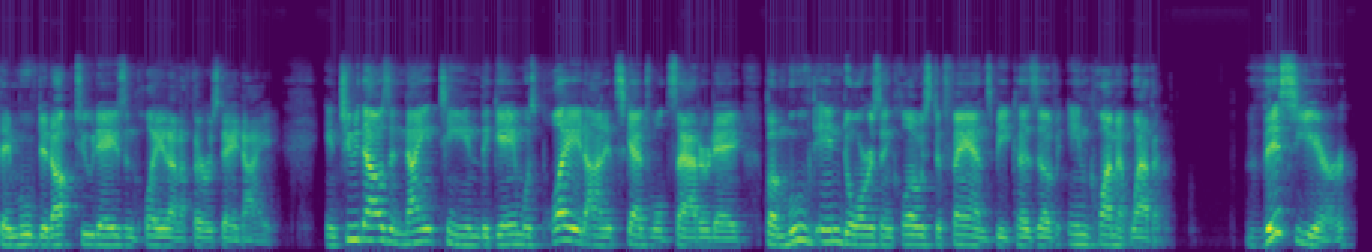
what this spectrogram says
they moved it up two days and played on a Thursday night. In 2019, the game was played on its scheduled Saturday, but moved indoors and closed to fans because of inclement weather. This year,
